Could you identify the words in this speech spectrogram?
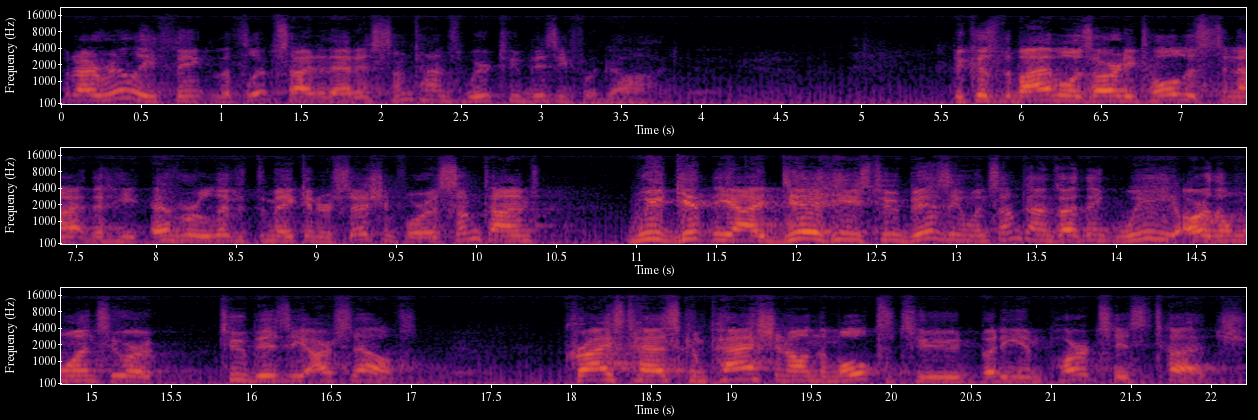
But I really think the flip side of that is sometimes we're too busy for God. Because the Bible has already told us tonight that he ever liveth to make intercession for us. Sometimes we get the idea he's too busy when sometimes I think we are the ones who are too busy ourselves. Christ has compassion on the multitude, but he imparts his touch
